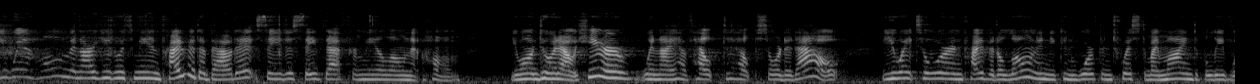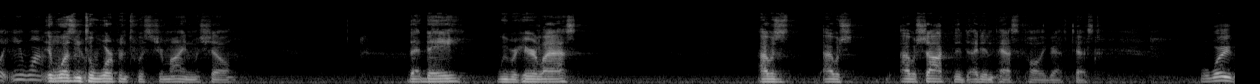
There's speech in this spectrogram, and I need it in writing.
You went home and argued with me in private about it, so you just saved that for me alone at home. You won't do it out here when I have help to help sort it out. You wait till we're in private alone and you can warp and twist my mind to believe what you want It me wasn't to. to warp and twist your mind, Michelle. That day we were here last, I was I was I was shocked that I didn't pass the polygraph test. Well, wait.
